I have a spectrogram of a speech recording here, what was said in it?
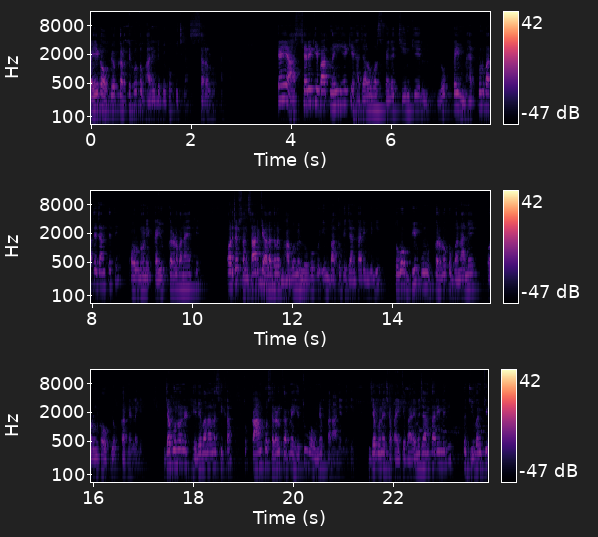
पहिए का उपयोग करते हो तो भारी डिब्बे को खींचना सरल होता है। क्या यह आश्चर्य की बात नहीं है कि हज़ारों वर्ष पहले चीन के लोग कई महत्वपूर्ण बातें जानते थे और उन्होंने कई उपकरण बनाए थे? और जब संसार के अलग अलग भागों में लोगों को इन बातों की जानकारी मिली तो वो भी उन उपकरणों को बनाने और उनका उपयोग करने लगे। जब उन्होंने ठेले बनाना सीखा तो काम को सरल करने हेतु वो उन्हें बनाने लगे। जब उन्हें छपाई के बारे में जानकारी मिली तो जीवन के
